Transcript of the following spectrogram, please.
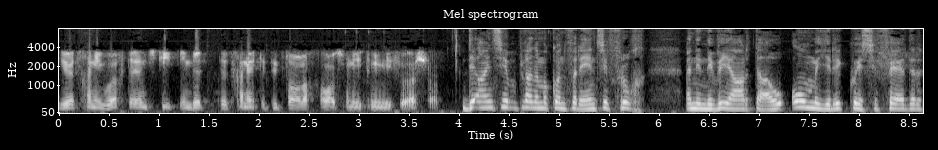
jy weet gaan die hoogte inskiet en dit dit gaan net 'n totale chaos van die ekonomie veroorsaak. Die ANC beplan om 'n konferensie vroeg in die nuwe jaar te hou om hierdie kwessie verder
